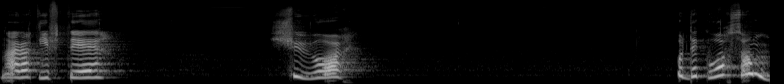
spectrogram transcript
Nå har jeg vært gift i 20 år. Og det går sånn.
